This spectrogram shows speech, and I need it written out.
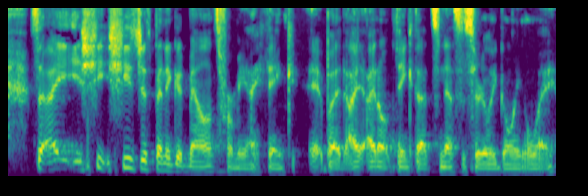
so I, she, she's just been a good balance for me, I think. Eh, but I, I don't think that's necessarily going away.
